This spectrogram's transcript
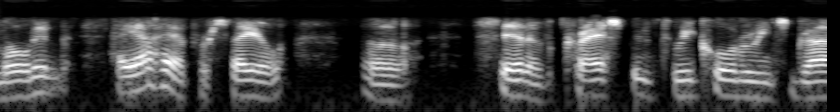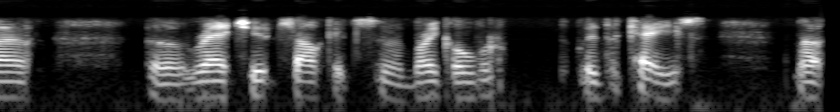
morning. Hey, I have for sale a set of Craftsman three quarter inch drive uh, ratchet sockets uh, breakover with the case. My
